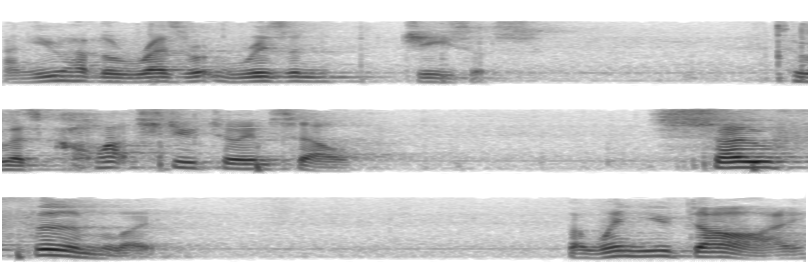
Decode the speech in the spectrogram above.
And you have the risen Jesus who has clutched you to himself so firmly that when you die,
